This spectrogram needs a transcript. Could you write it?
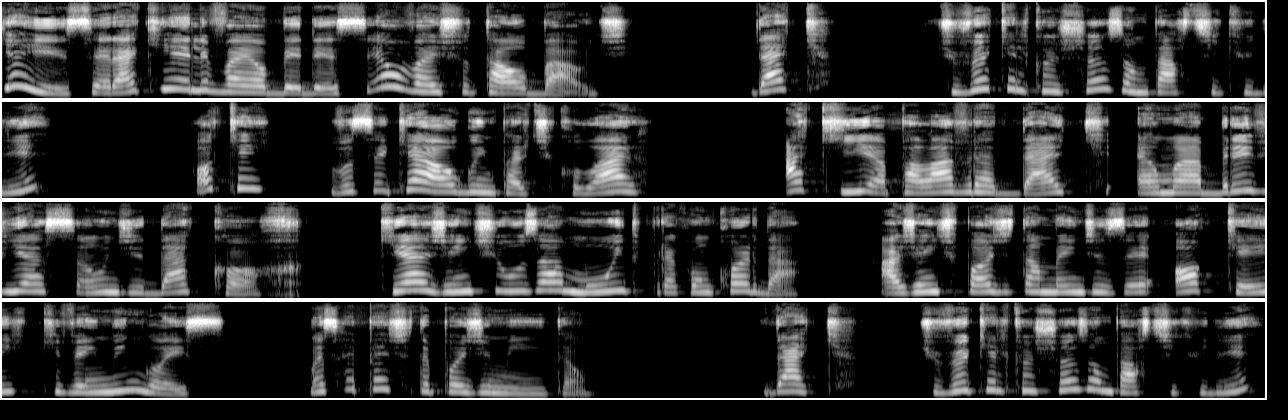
E aí, será que ele vai obedecer ou vai chutar o balde? Dak, tu veux quelque chose en particulier? Ok, você quer algo em particular? Aqui, a palavra DAC é uma abreviação de d'accord, que a gente usa muito para concordar. A gente pode também dizer ok, que vem do inglês. Mas repete depois de mim, então. Dac, tu veux quelque chose en particulier?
